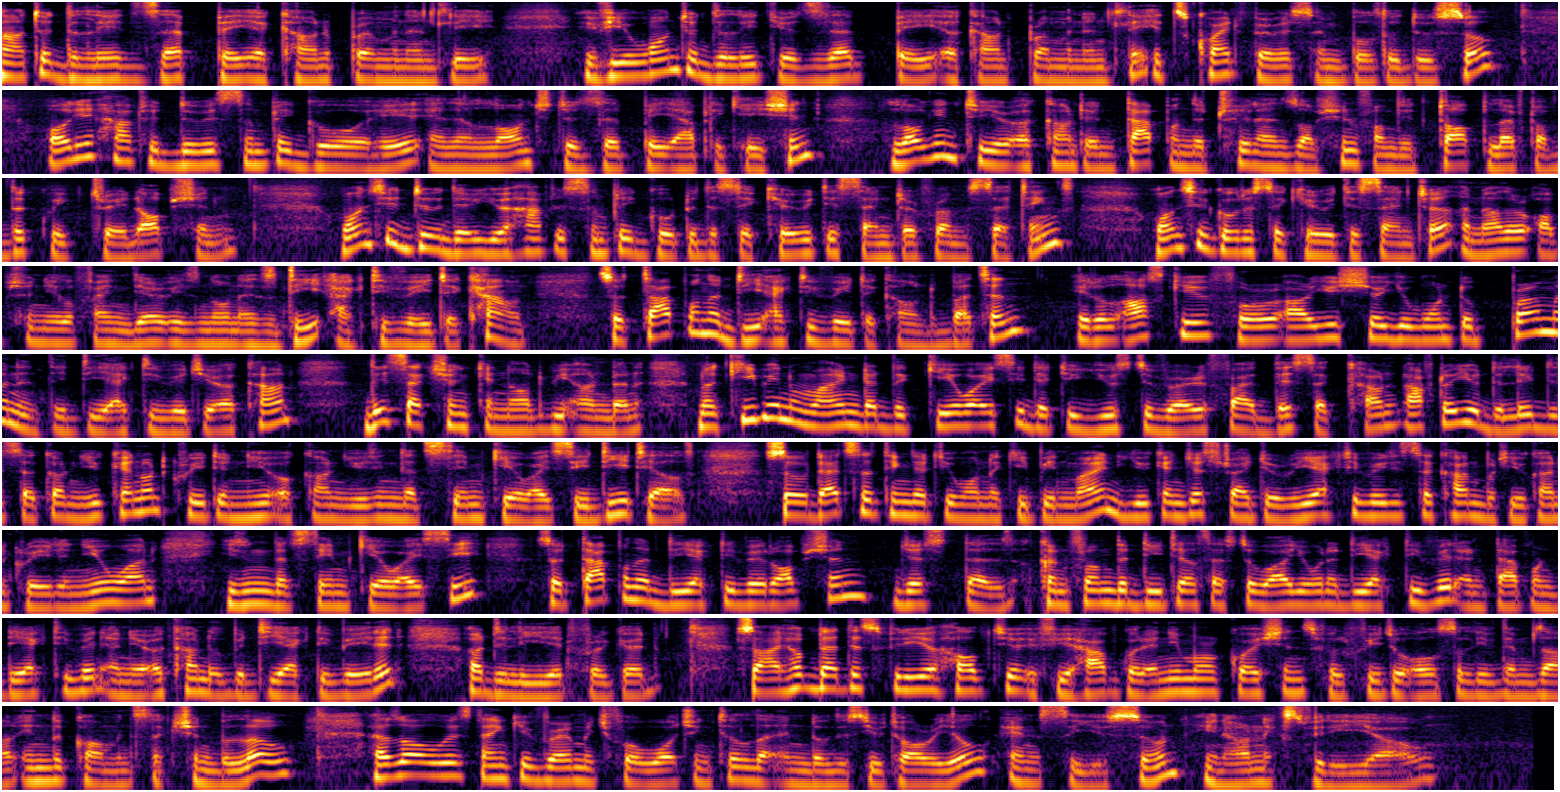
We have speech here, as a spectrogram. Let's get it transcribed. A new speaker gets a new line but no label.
How to delete ZebPay account permanently. If you want to delete your ZebPay account permanently, it's quite very simple to do so all you have to do is simply go ahead and then launch the ZebPay application. Log into your account and tap on the lines option from the top left of the quick trade option. Once you do there you have to simply go to the security center from settings. Once you go to security center another option you'll find there is known as deactivate account. So tap on the deactivate account button. It will ask you for are you sure you want to permanently deactivate your account? This section cannot be undone. Now keep in mind that the kyc that you use to verify this account after you delete this account you cannot create a new account using that same kyc details. So that's the thing that you want to keep in mind. You can just try to reactivate this account but you can't create a new one using that same kyc so tap on the deactivate option just confirm the details as to why you want to deactivate and tap on deactivate and your account will be deactivated or deleted for good. So i hope that this video helped you. If you have got any more questions feel free to also leave them down in the comment section below. As always thank you very much for watching till the end of this tutorial and see you soon in our next video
